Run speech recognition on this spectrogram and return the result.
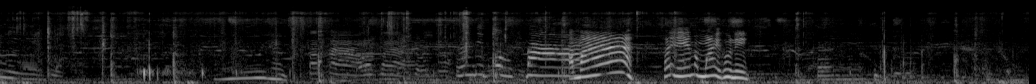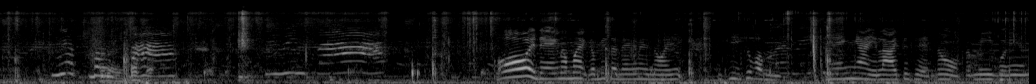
มึง ยแดงทำไมก็มีแต่แดงน้อยๆที่คือแบบแดงใหญ่ลายจะแสนนอกก็มีบนเอ็น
